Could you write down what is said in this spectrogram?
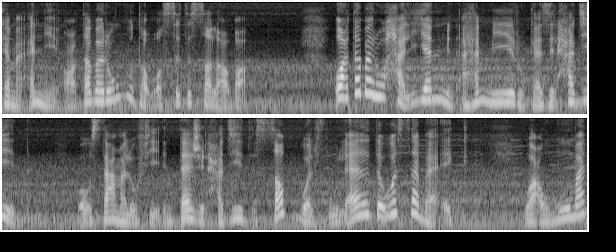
كما أني أعتبر متوسط الصلابة. أعتبر حاليا من أهم ركاز الحديد وأستعمل في إنتاج الحديد الصب والفولاذ والسبائك وعموما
